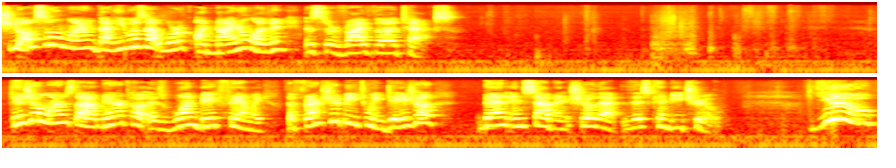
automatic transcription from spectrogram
She also learned that he was at work on 9 11 and survived the attacks. Deja learns that America is one big family. The friendship between Deja, Ben, and Sabeen show that this can be true. You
